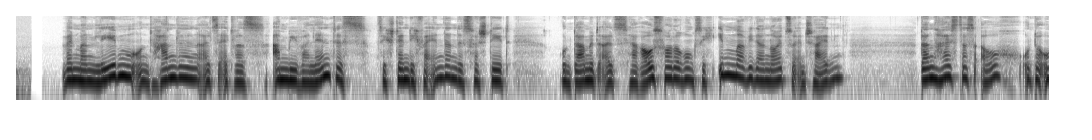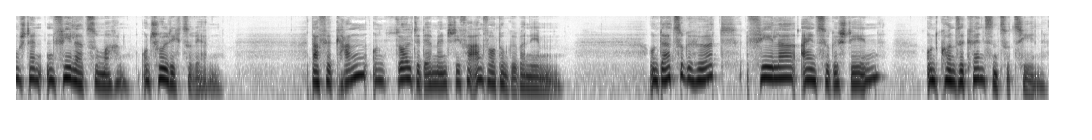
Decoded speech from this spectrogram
Wenn man Leben und Handeln als etwas Ambivalentes, sich ständig Veränderndes versteht und damit als Herausforderung, sich immer wieder neu zu entscheiden, dann heißt das auch, unter Umständen Fehler zu machen und schuldig zu werden. Dafür kann und sollte der Mensch die Verantwortung übernehmen. Und dazu gehört, Fehler einzugestehen und Konsequenzen zu ziehen.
